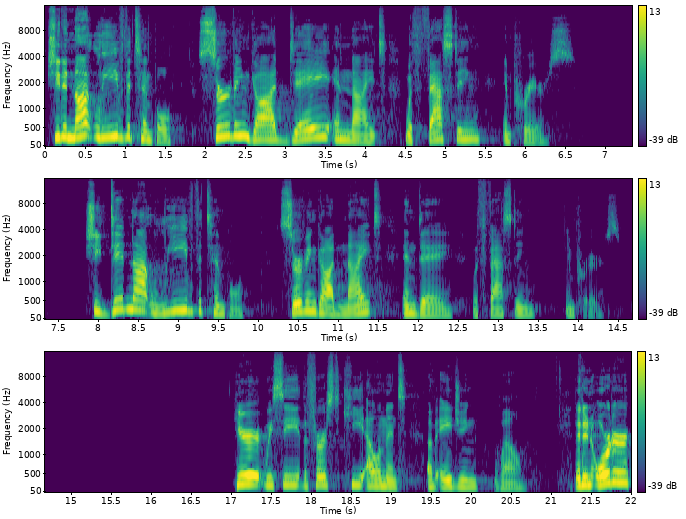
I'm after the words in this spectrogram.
She did not leave the temple, serving God day and night with fasting and prayers. She did not leave the temple, serving God night and day with fasting and prayers. Here we see the first key element of aging well. That in order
